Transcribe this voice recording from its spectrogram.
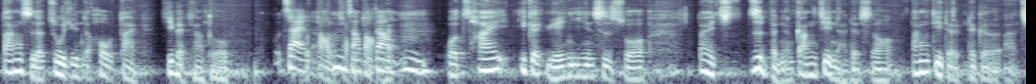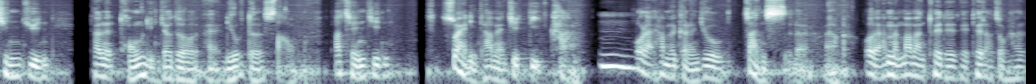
当时的驻军的后代基本上都不在了，嗯，找不到嗯，我猜一个原因是说，在日本人刚进来的时候，当地的那个啊清军，他的统领叫做哎刘德韶，他曾经率领他们去抵抗，嗯，后来他们可能就战死了。啊，后来他们慢慢退退退退到中央，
